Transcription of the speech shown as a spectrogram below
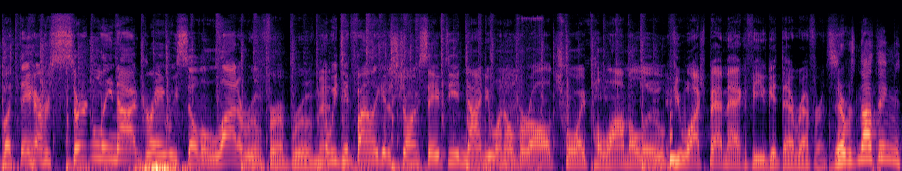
but they are certainly not great. We still have a lot of room for improvement. And we did finally get a strong safety in 91 overall, Troy Polamalu. If you watch Pat McAfee, you get that reference. There was nothing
